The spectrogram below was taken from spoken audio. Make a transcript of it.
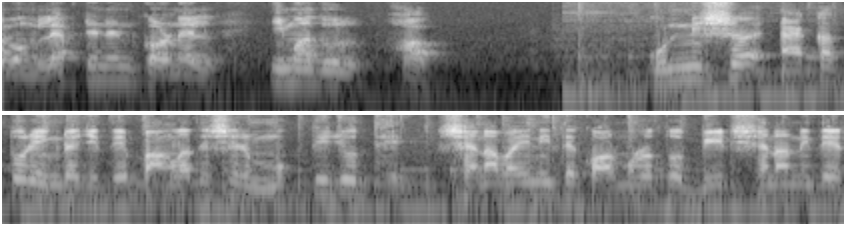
এবং লেফটেন্যান্ট কর্নেল ইমাদুল হক। উনিশশো একাত্তর ইংরেজিতে বাংলাদেশের মুক্তিযুদ্ধে সেনাবাহিনীতে কর্মরত বীর সেনানীদের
